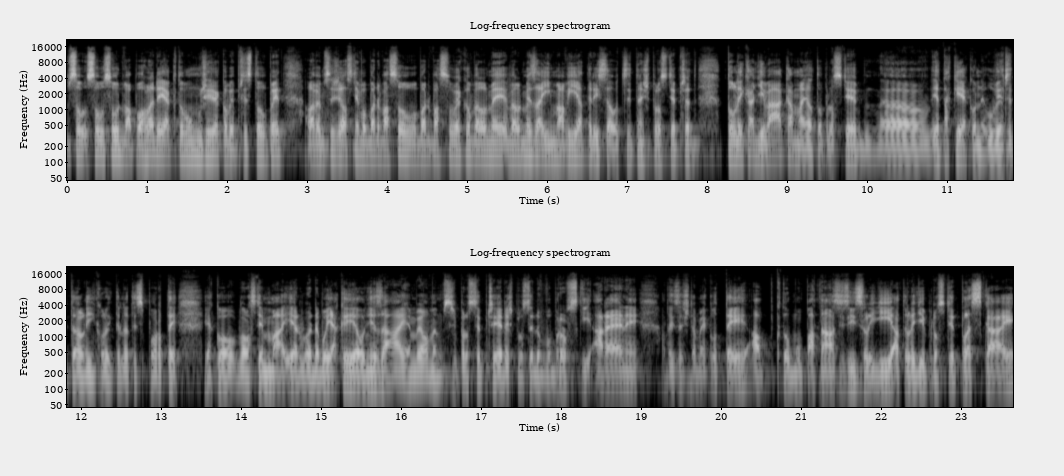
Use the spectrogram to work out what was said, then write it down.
jsou, jsou, jsou dva pohledy, jak k tomu můžeš jakoby přistoupit, ale vím si, že vlastně oba dva jsou, oba dva jsou jako velmi, velmi zajímavý a tedy se ocitneš prostě před tolika divákama, jo, to prostě je taky jako neuvěřitelný, kolik tyhle ty sporty jako vlastně mají, nebo jaký je o ně zájem, jo, vím si, že prostě přijedeš prostě do obrovské arény a teď seš tam jako ty a k tomu 15 tisíc lidí a ty lidi prostě tleskají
